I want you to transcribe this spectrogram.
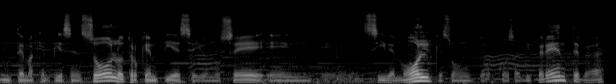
un tema que empiece en sol, otro que empiece, yo no sé, en si bemol, que son dos cosas diferentes, ¿verdad?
